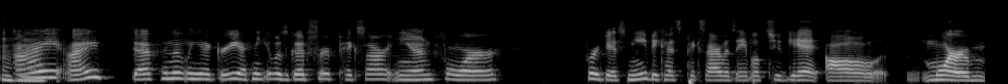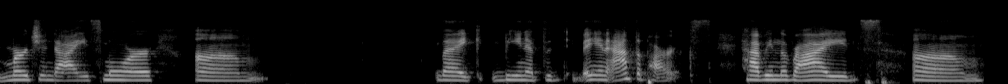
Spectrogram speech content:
Mhm. I I definitely agree. I think it was good for Pixar and for for Disney because Pixar was able to get all more merchandise, more um like being at the being at the parks, having the rides. Um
